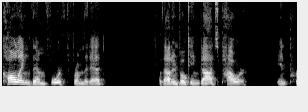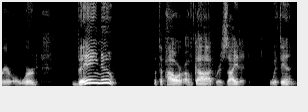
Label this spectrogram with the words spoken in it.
calling them forth from the dead, without invoking God's power in prayer or word, they knew that the power of God resided within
